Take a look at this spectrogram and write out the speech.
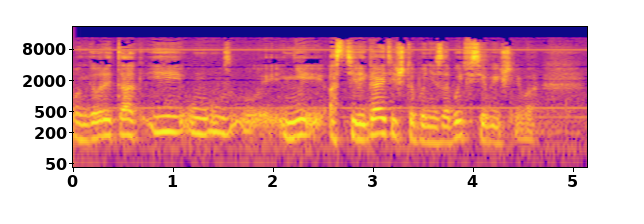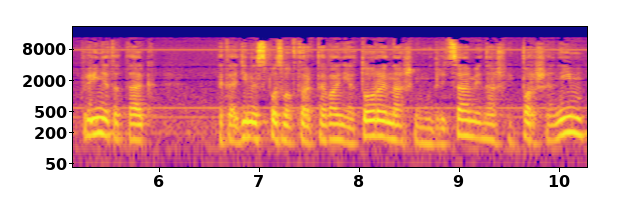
он говорит так, и не остерегайтесь, чтобы не забыть Всевышнего. Принято так, это один из способов трактования Торы нашими мудрецами, нашими паршаним.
